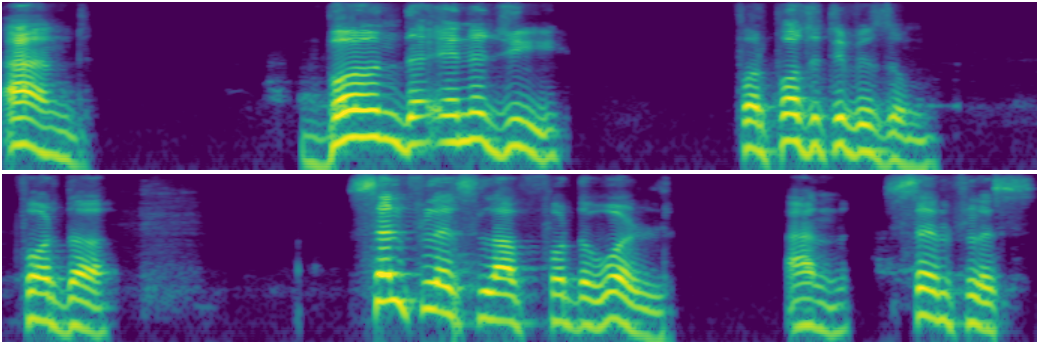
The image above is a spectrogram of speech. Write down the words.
and burn the energy for positivism, for the selfless love for the world and selflessly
